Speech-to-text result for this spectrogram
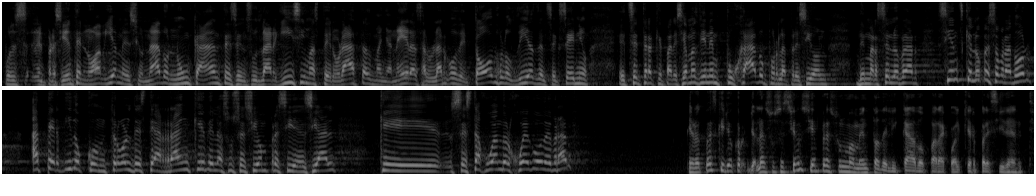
pues el presidente no había mencionado nunca antes en sus larguísimas peroratas mañaneras a lo largo de todos los días del sexenio, etcétera, que parecía más bien empujado por la presión de Marcelo Ebrard. ¿Sientes que López Obrador ha perdido control de este arranque de la sucesión presidencial que se está jugando el juego de Brad? Pero lo que es que yo creo, la sucesión siempre es un momento delicado para cualquier presidente.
